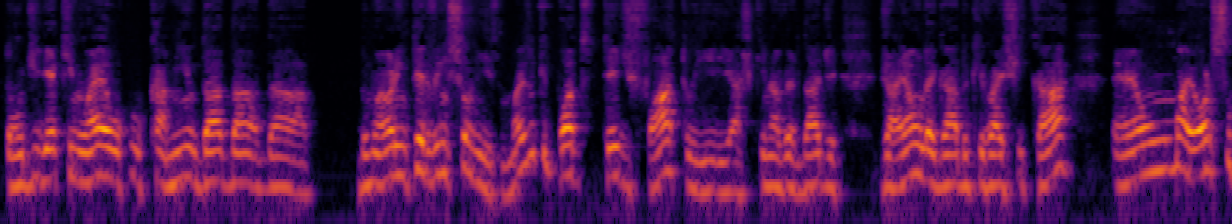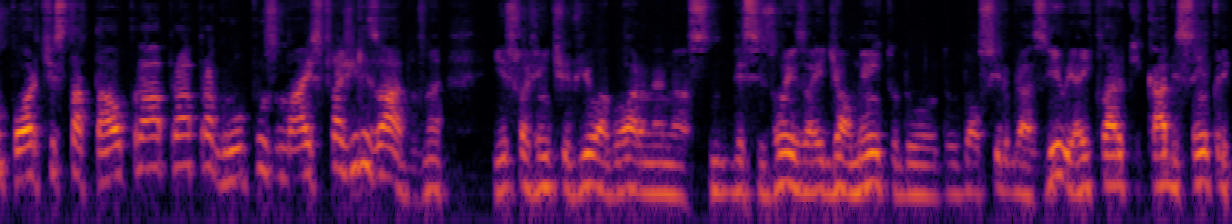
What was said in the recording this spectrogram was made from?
então, eu diria que não é o, o caminho da, da, da, do maior intervencionismo, mas o que pode ter de fato, e acho que na verdade já é um legado que vai ficar, é um maior suporte estatal para grupos mais fragilizados. Né? Isso a gente viu agora né, nas decisões aí de aumento do, do, do Auxílio Brasil, e aí, claro que cabe sempre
